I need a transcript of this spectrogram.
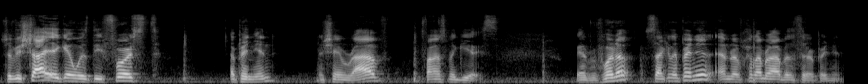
So Vishaya again was the first opinion, Hashem Rav, Fanas Megiyos. We have Rav Huna, second opinion, and Rav Chanan Barabba, the third opinion.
